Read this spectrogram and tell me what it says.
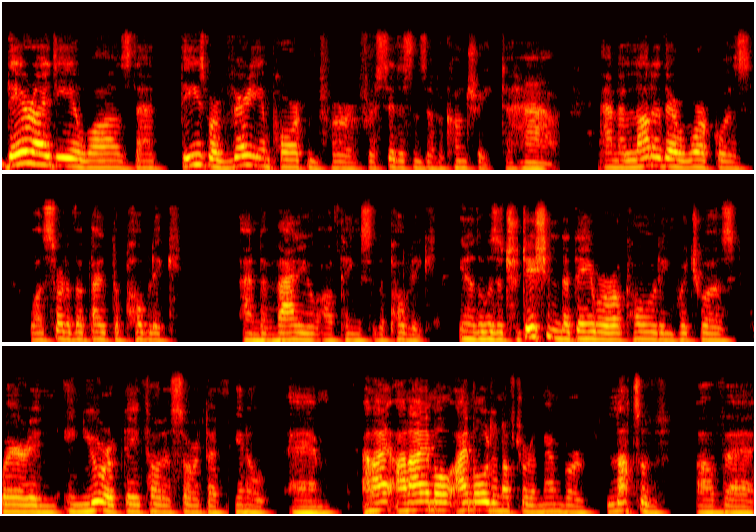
their idea was that these were very important for, for citizens of a country to have. And a lot of their work was was sort of about the public and the value of things to the public you know, there was a tradition that they were upholding, which was where in, in Europe they thought a sort that, you know, um, and I and I'm I'm old enough to remember lots of of uh,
